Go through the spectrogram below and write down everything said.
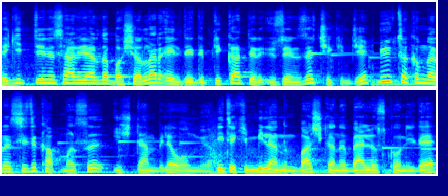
E gittiğiniz her yerde başarılar elde edip dikkatleri üzerinize çekince büyük takımların sizi kapması işten bile olmuyor. Nitekim Milan'ın başkanı Berlusconi de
